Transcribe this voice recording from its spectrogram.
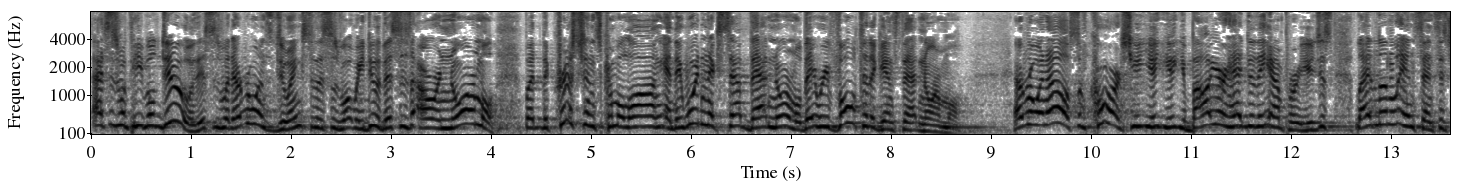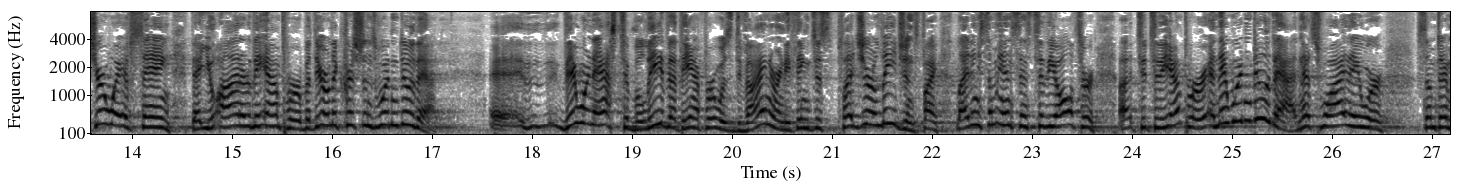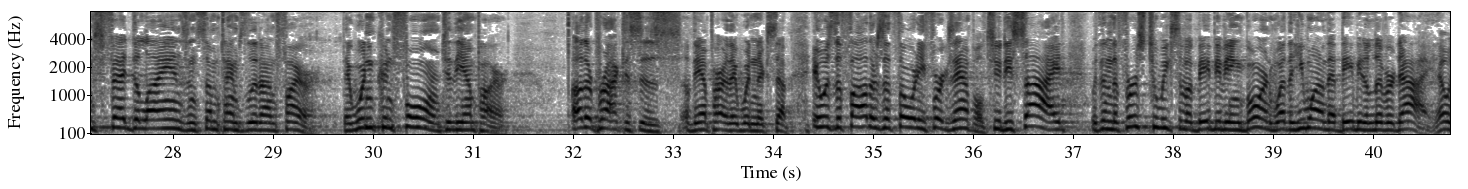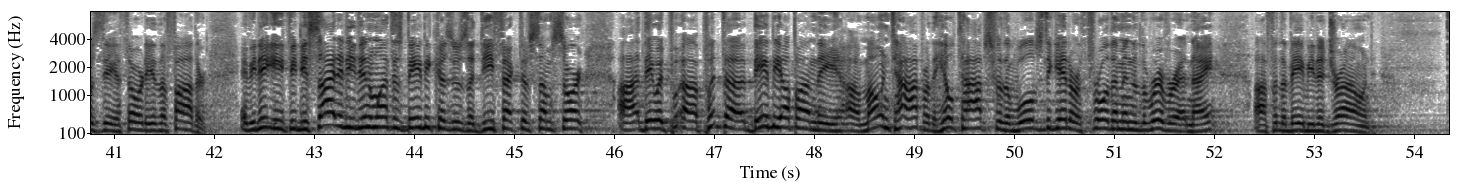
This is what people do. This is what everyone's doing, so this is what we do. This is our normal. But the Christians come along and they wouldn't accept that normal. They revolted against that normal. Everyone else, of course, you, you, you bow your head to the emperor. You just light a little incense. It's your way of saying that you honor the emperor, but the early Christians wouldn't do that. Uh, they weren't asked to believe that the emperor was divine or anything. Just pledge your allegiance by lighting some incense to the altar, uh, to, to the emperor, and they wouldn't do that. And that's why they were sometimes fed to lions and sometimes lit on fire. They wouldn't conform to the empire other practices of the empire they wouldn't accept. It was the father's authority, for example, to decide within the first two weeks of a baby being born whether he wanted that baby to live or die. That was the authority of the father. If he, did, if he decided he didn't want this baby because it was a defect of some sort, uh, they would uh, put the baby up on the uh, mountaintop or the hilltops for the wolves to get or throw them into the river at night uh, for the baby to drown.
